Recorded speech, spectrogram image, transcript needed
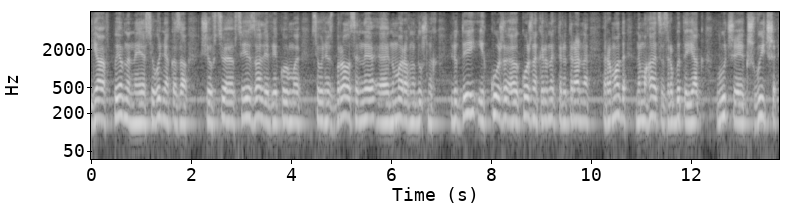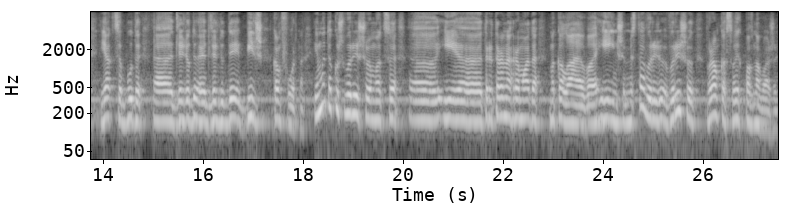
я впевнений, я сьогодні казав, що в цій залі, в якій ми сьогодні збиралися, не, немає равнодушних людей, і кож, е, кожна керівник територіальної громади намагається зробити як лучше, як швидше, як це буде е, для людей, для людей більш комфортно. І ми також вирішуємо це е, і територіальна громада Миколаєва, і інші міста вирішують в рамках своїх повноважень.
